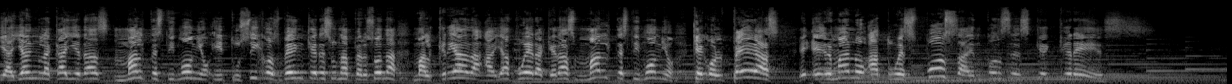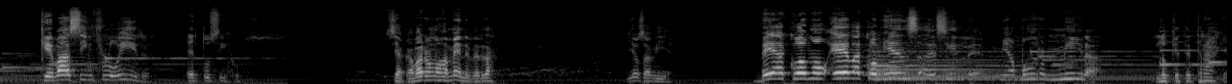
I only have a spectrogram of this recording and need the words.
y allá en la calle das mal testimonio y tus hijos ven que eres una persona malcriada allá afuera, que das mal testimonio, que golpeas, eh, hermano, a tu esposa, entonces ¿qué crees? Que vas a influir en tus hijos. Se acabaron los amenes, ¿verdad? Yo sabía. Vea cómo Eva comienza a decirle, mi amor, mira lo que te traje.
